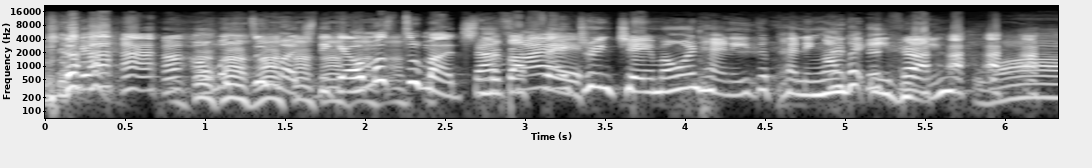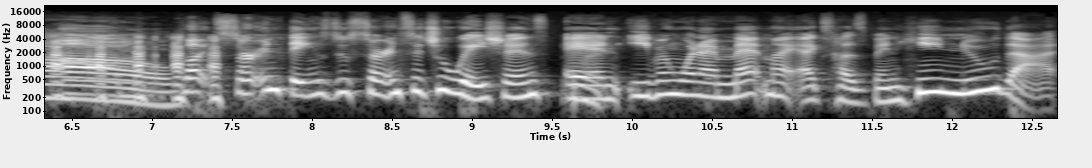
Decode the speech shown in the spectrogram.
almost too much. Dije, almost too much. That's Me why I drink JMO and Henny depending on the evening. Wow. but certain things do certain situations. And even when I met my ex husband, he knew that.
